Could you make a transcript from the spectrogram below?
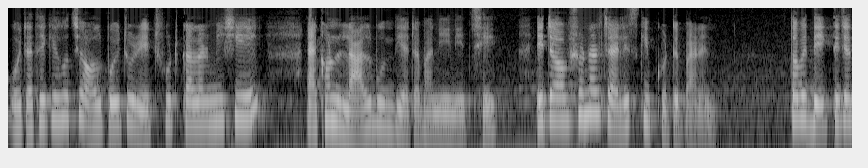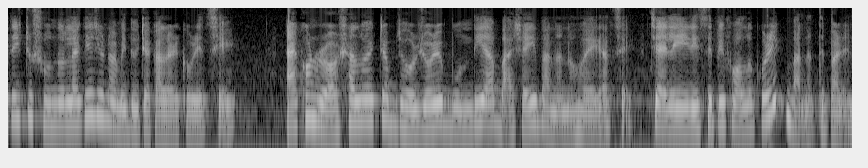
ওইটা থেকে হচ্ছে অল্প একটু রেড ফুড কালার মিশিয়ে এখন লাল বুন্দিয়াটা বানিয়ে নিচ্ছি। এটা অপশনাল চাইলে স্কিপ করতে পারেন। তবে দেখতে যাতে একটু সুন্দর লাগে জন্য আমি দুইটা কালার করেছি। এখন রসালো একটা ঝরঝরে বুন্দিয়া বাসায় বানানো হয়ে গেছে। চাইলে এই রেসিপি ফলো করে বানাতে পারেন।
